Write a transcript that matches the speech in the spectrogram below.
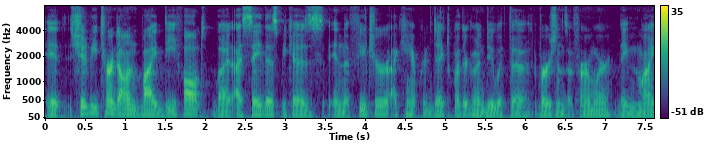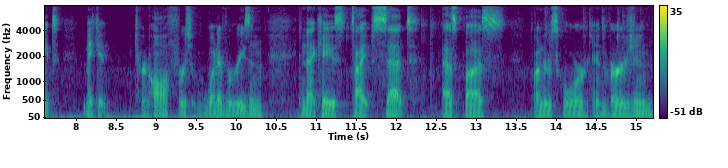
It should be turned on by default, but I say this because in the future I can't predict what they're going to do with the versions of firmware. They might make it turn off for whatever reason. In that case, type set SBus underscore inversion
